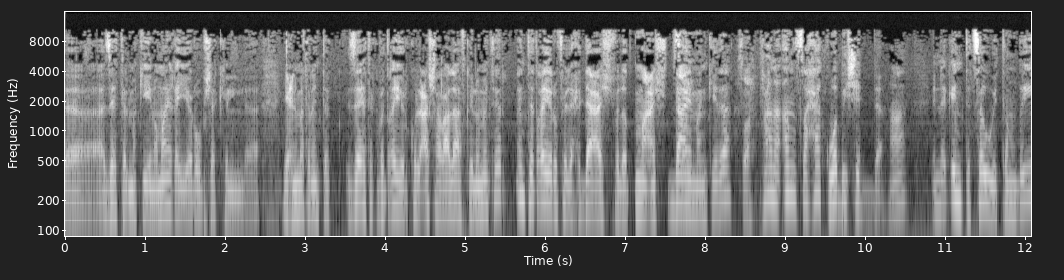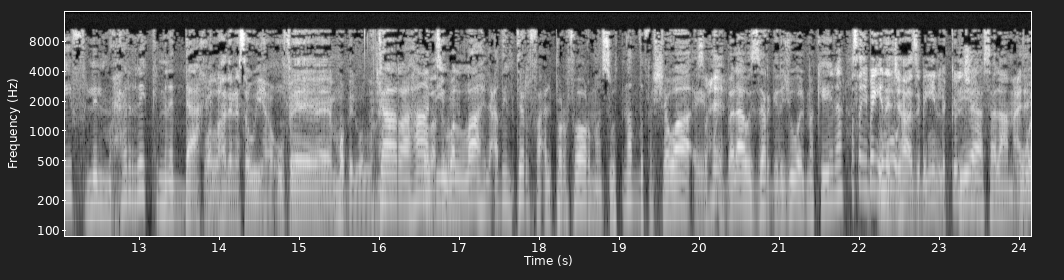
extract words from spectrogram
آه، زيت الماكينة وما يغيروه بشكل آه، يعني مثلا أنت زيتك بتغير كل 10000 كيلومتر أنت تغيره في ال 11 في ال 12 دائما كذا. فأنا أنصحك وبشدة ها؟ إنك أنت تسوي تنظيف للمحرك من الداخل. والله هذا أنا أسويها وفي موبيل والله. ترى هذه أسويها. والله العظيم ترفع ال performance وتنظف الشوائب صحيح. والبلاوي الزرق اللي جوا الماكينة. أصلا يبين هو- الجهاز يبين لك كل شيء. يا سلام عليك.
